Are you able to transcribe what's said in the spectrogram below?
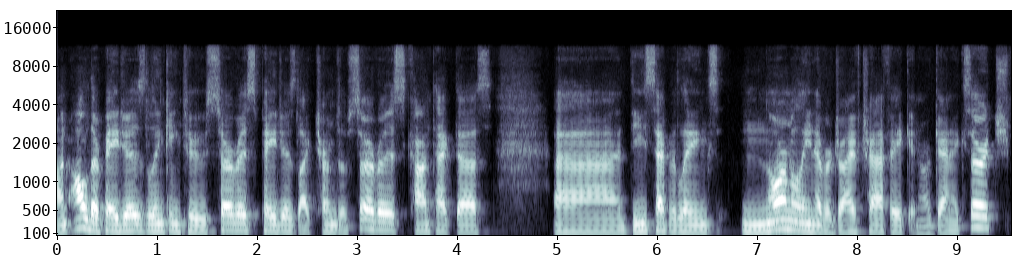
on all their pages, linking to service pages like terms of service, contact us. Uh, these type of links normally never drive traffic in organic search.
